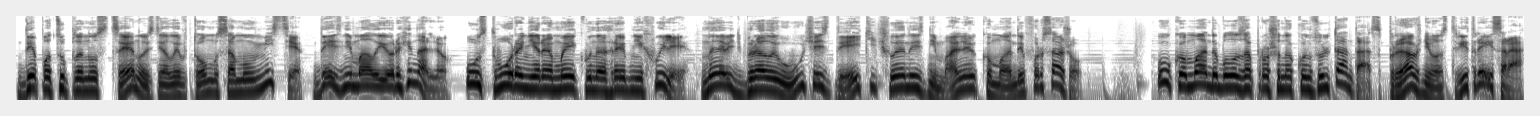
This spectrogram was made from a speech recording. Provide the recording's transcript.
де поцуплену сцену зняли в тому самому місці, де знімали й оригінальну. У створенні ремейку на гребній хвилі навіть брали участь деякі члени знімальної команди форсажу. У команду було запрошено консультанта, справжнього стрітрейсера,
